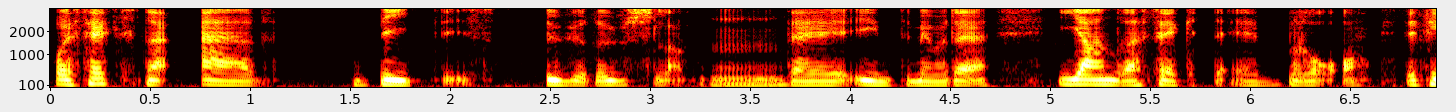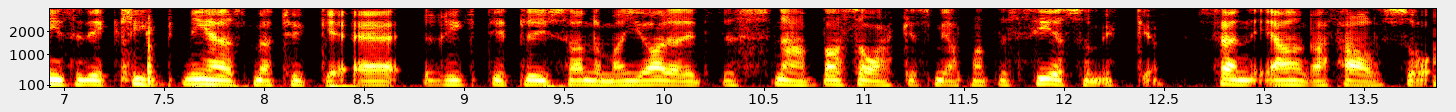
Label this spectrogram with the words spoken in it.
Och effekterna är bitvis urusla. Mm. Det är inte mer med det. I andra effekter är bra. Det finns en del klippningar som jag tycker är riktigt lysande. Man gör det lite snabba saker som gör att man inte ser så mycket. Sen i andra fall så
